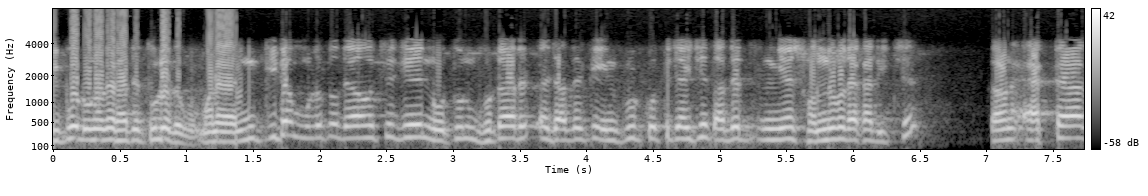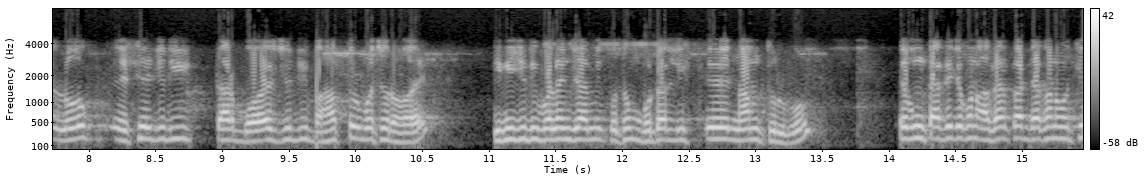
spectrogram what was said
রিপোর্ট ওনাদের হাতে তুলে দেবো। মানে হুমকিটা মূলত দেওয়া হচ্ছে যে নতুন ভোটার যাদেরকে ইনক্লুড করতে চাইছে, তাদের নিয়ে সন্দেহ দেখা দিচ্ছে। কারণ একটা লোক এসে যদি তার বয়স যদি বাহাত্তর বছর হয়, তিনি যদি বলেন যে আমি প্রথম ভোটার লিস্টে নাম তুলবো, এবং তাকে যখন আধার কার্ড দেখানো হচ্ছে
